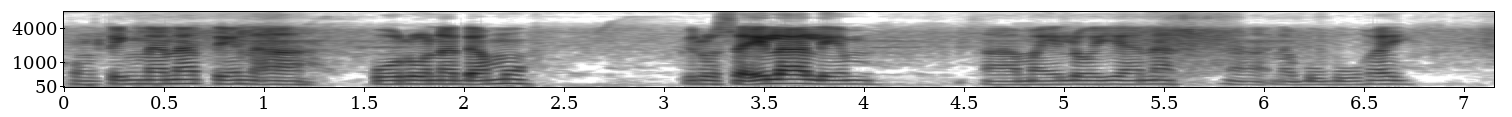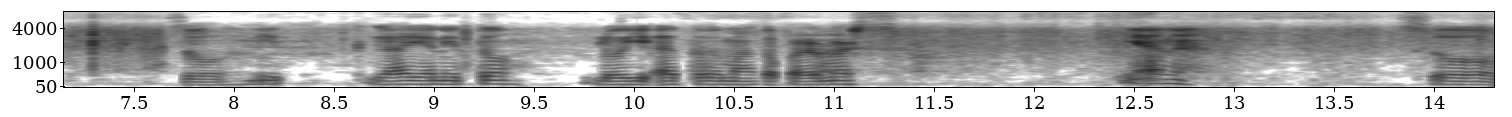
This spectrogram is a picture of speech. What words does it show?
kung tingnan natin ah puro na damo. Pero sa ilalim ah, may loya na na nabubuhay. So ni gaya nito, loya to mga ka-farmers. Yan. So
